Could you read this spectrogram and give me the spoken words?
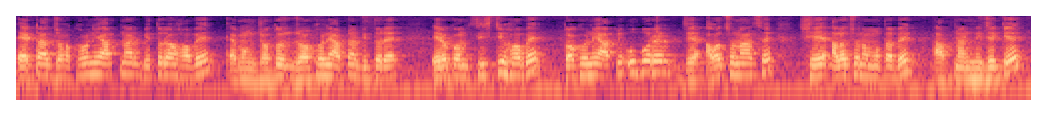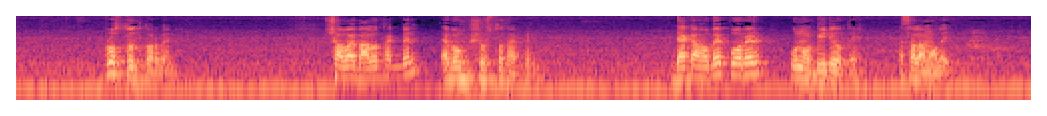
এটা যখনই আপনার ভিতরে হবে এবং যত যখনই আপনার ভিতরে এরকম সৃষ্টি হবে, তখনই আপনি উপরের যে আলোচনা আছে, সেই আলোচনা মোতাবেক আপনার নিজেকে প্রস্তুত করবেন। সবাই ভালো থাকবেন এবং সুস্থ থাকবেন। দেখা হবে পরের কোনো ভিডিওতে। আসসালামু আলাইকুম।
